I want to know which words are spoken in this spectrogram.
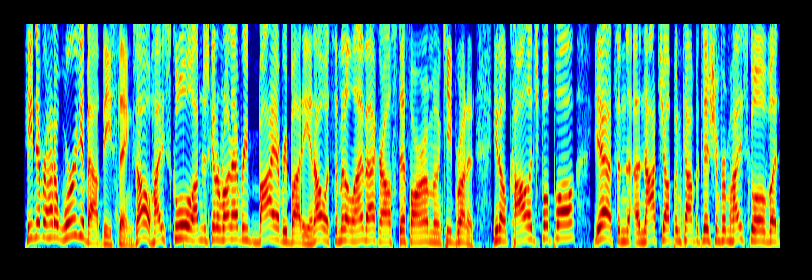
he never had to worry about these things. Oh, high school, I'm just going to run every by everybody and oh, it's the middle linebacker, I'll stiff arm him and keep running. You know, college football, yeah, it's a, a notch up in competition from high school, but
